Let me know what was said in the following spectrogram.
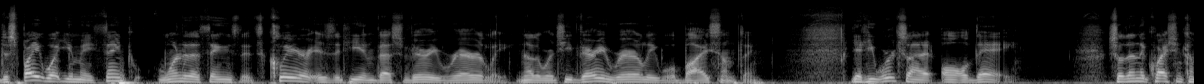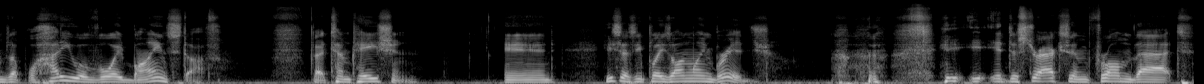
despite what you may think, one of the things that's clear is that he invests very rarely. In other words, he very rarely will buy something. Yet he works on it all day. So then the question comes up well, how do you avoid buying stuff? That temptation. And he says he plays online bridge. he, it distracts him from that,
